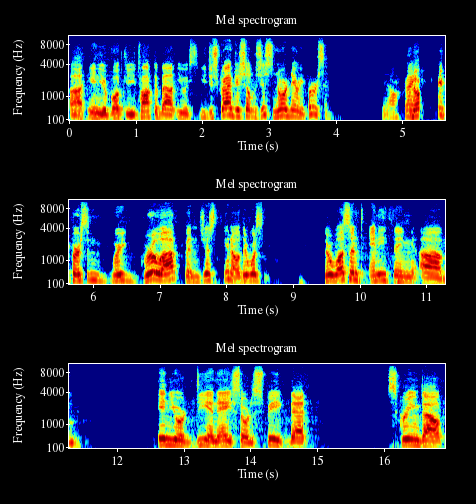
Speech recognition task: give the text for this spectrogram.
uh, in your book, you talked about you you described yourself as just an ordinary person, you know, Right. an ordinary person where you grew up and just you know there was there wasn't anything um, in your DNA, so to speak, that screamed out,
